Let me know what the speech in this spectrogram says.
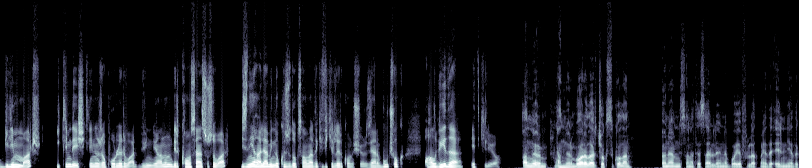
bilim var. iklim değişikliğinin raporları var. Dünyanın bir konsensusu var. Biz niye hala 1990'lardaki fikirleri konuşuyoruz? Yani bu çok algıyı da etkiliyor. Anlıyorum, anlıyorum. Bu aralar çok sık olan önemli sanat eserlerine boya fırlatma ya da elini ya da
